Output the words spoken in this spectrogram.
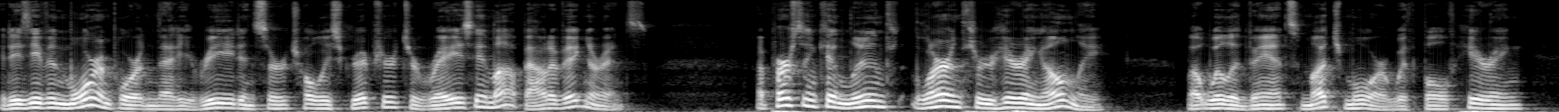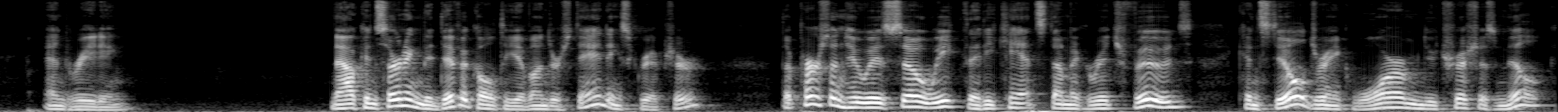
it is even more important that he read and search Holy Scripture to raise him up out of ignorance. A person can learn, learn through hearing only, but will advance much more with both hearing and reading. Now, concerning the difficulty of understanding Scripture, the person who is so weak that he can't stomach rich foods can still drink warm, nutritious milk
